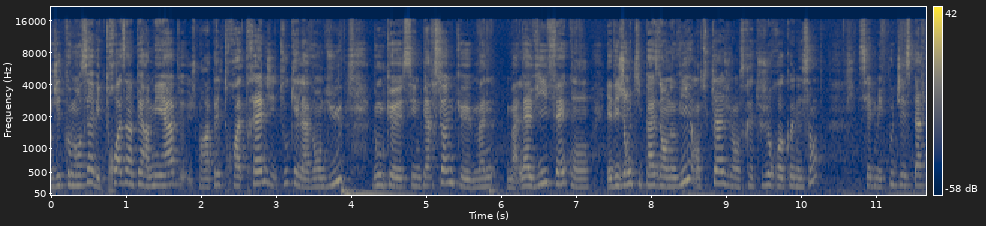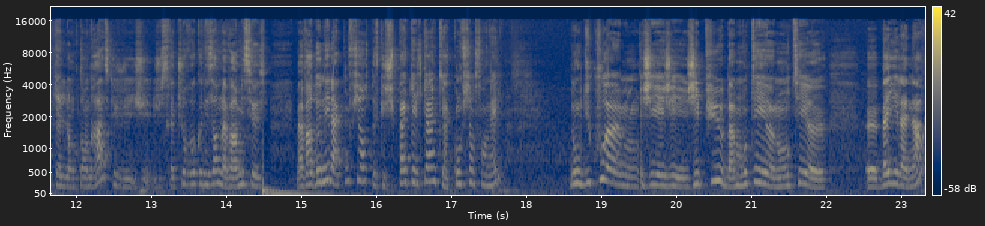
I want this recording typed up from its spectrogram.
j'ai commencé avec trois imperméables, je me rappelle trois trenches et tout qu'elle a vendu. Donc euh, c'est une personne que la vie fait qu'il y a des gens qui passent dans nos vies. En tout cas, je en serai toujours reconnaissante. Si elle m'écoute, j'espère qu'elle l'entendra, parce que je, je, serai toujours reconnaissante de m'avoir donné la confiance, parce que je suis pas quelqu'un qui a confiance en elle. Donc du coup, euh, j'ai pu bah, monter, monter Bayelana.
